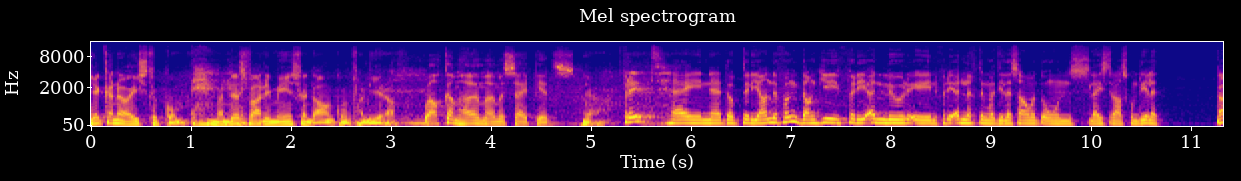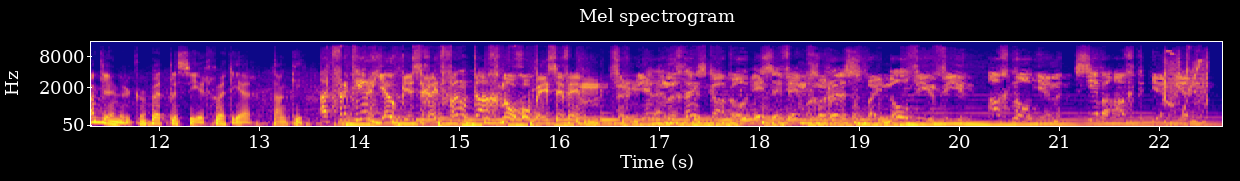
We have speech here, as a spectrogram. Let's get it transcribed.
jy kan nou huis toe kom, want dis waar die mense vandaan kom van hier af. Welcome home Homo sapiens. Ja. Fred en uh, Dr. Jan de Vink, dankie vir die inloer en vir die inligting wat julle saam met ons luisteraars kom deel het. Dankie Enrico. Groot plesier, groot eer. Dankie. Adverteer jou besigheid vandag nog op SFM. Vir meer inligting skakel SFM gerus by 044 801 7811.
